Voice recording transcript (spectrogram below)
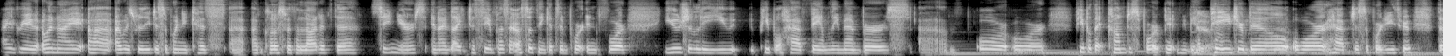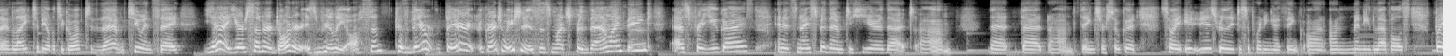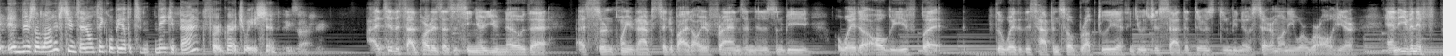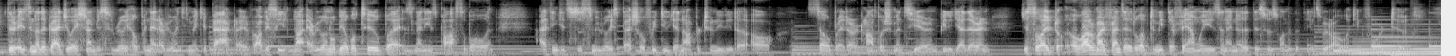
I agree. When I uh, I was really disappointed because uh, I'm close with a lot of the seniors and I'd like to see them. Plus, I also think it's important for usually you people have family members um, or or people that come to support, maybe have yeah. paid your bill yeah. or have just supported you through. That I'd like to be able to go up to them too and say, "Yeah, your son or daughter is really awesome," because their their graduation is as much for them, I think, as for you guys, and it's nice for them to hear that um, that that um, things are so good. So it is really disappointing, I think, on, on many levels. But and there's a lot of students I don't think will be able to make it back for graduation. Exactly. I'd say the sad part is, as a senior, you know that at a certain point you're gonna have to say goodbye to all your friends, and there's gonna be a way to all leave. But the way that this happened so abruptly, I think it was just sad that there was going to be no ceremony where we're all here. And even if there is another graduation, I'm just really hoping that everyone can make it back. Obviously, not everyone will be able to, but as many as possible. And I think it's just going to be really special if we do get an opportunity to all celebrate our accomplishments here and be together. And just a lot of my friends, I'd love to meet their families. And I know that this was one of the things we were all looking forward to.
